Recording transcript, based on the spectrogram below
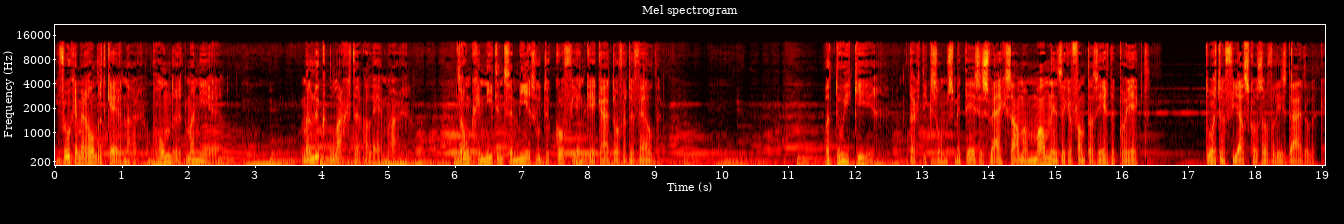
Vroeg hem er honderd keer naar, op honderd manieren. Maar Luc lachte alleen maar, dronk genietend zijn mierzoete koffie en keek uit over de velden. Wat doe ik hier, dacht ik soms, met deze zwijgzame man en zijn gefantaseerde project. Het wordt een fiasco, zoveel is duidelijk.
